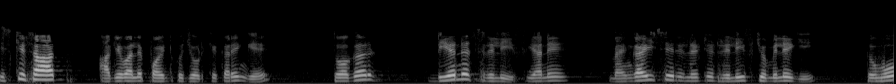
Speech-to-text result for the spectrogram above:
इसके साथ आगे वाले पॉइंट को जोड़ के करेंगे तो अगर डीएनएस रिलीफ यानी महँगाई से रिलेटेड रिलीफ जो मिलेगी तो वो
